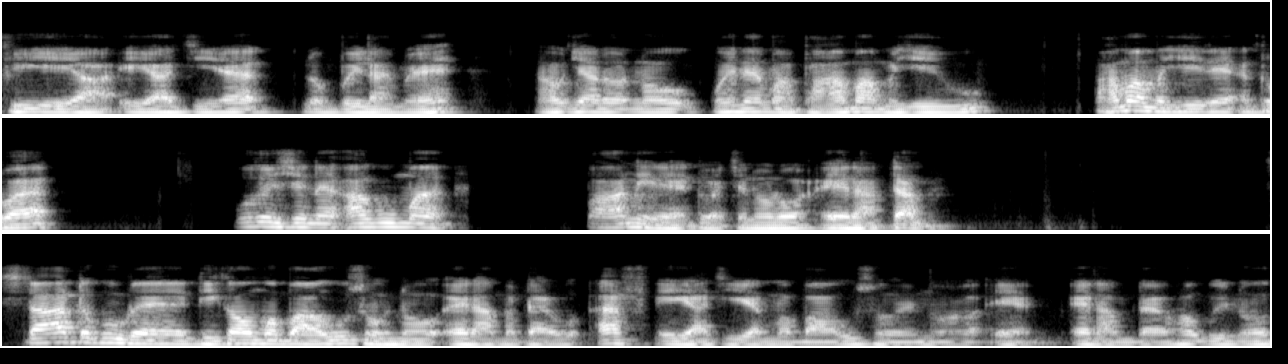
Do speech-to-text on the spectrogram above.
var args လို့ပေးလိုက်မယ်နောက်ကြတော့တော့ဝင်းထဲမှာဘာမှမရေးဘူးဘာမှမရေးတဲ့အတွက် positional argument ပါနေတဲ့အတွက်ကျွန်တော်တို့ error တက်မှာ star တခုတည်းဒီကောင်မပါဘူးဆိုရင်တော့ error မတက်ဘူး f arg ကမပါဘူးဆိုရင်တော့ error မတက်ဟုတ်ပြီနော်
